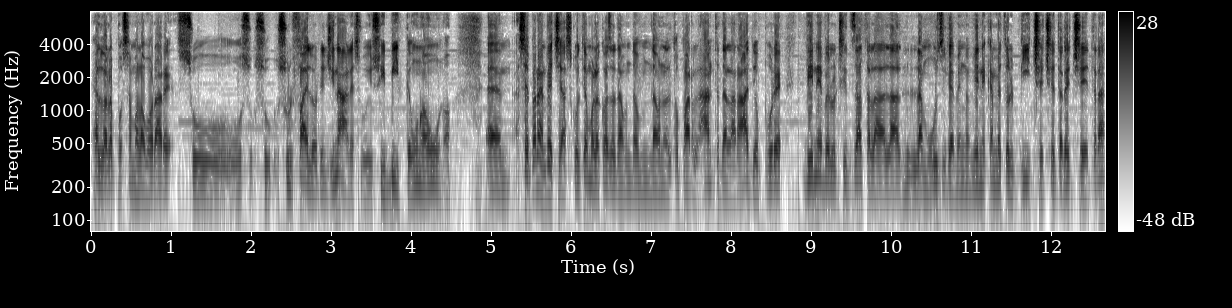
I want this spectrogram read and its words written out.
e allora possiamo lavorare su, su, su, sul file originale, sui bit uno a uno. Eh, se però invece ascoltiamo le cose da un, da un, da un altoparlante, dalla radio, oppure viene velocizzata la, la, la musica, viene cambiato il pitch, eccetera, eccetera,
